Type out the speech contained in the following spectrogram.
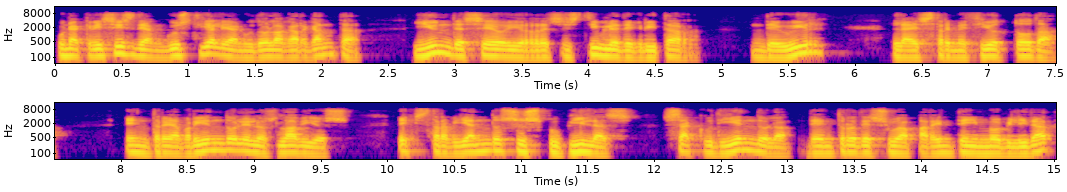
Una crisis de angustia le anudó la garganta, y un deseo irresistible de gritar, de huir, la estremeció toda, entreabriéndole los labios, extraviando sus pupilas, sacudiéndola dentro de su aparente inmovilidad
